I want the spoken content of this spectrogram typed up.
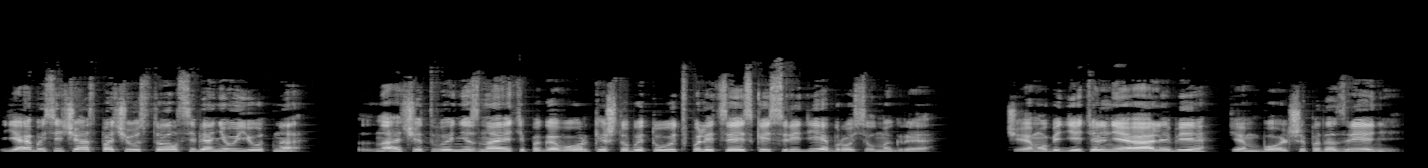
я бы сейчас почувствовал себя неуютно. Значит, вы не знаете поговорки, что бытует в полицейской среде, бросил Мегре. Чем убедительнее алиби, тем больше подозрений.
